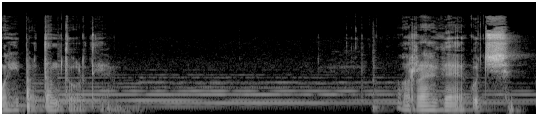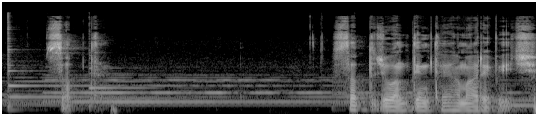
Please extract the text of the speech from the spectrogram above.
वहीं पर दम तोड़ दिया। और रह गए कुछ शब्द शब्द जो अंतिम थे हमारे बीच।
